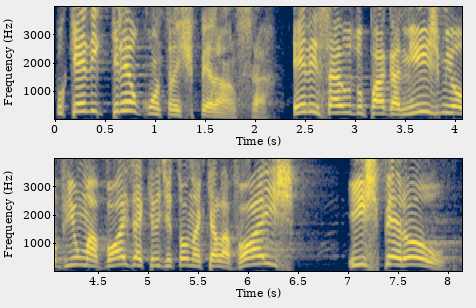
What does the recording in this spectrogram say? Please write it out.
Porque ele creu contra a esperança. Ele saiu do paganismo e ouviu uma voz, acreditou naquela voz e esperou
